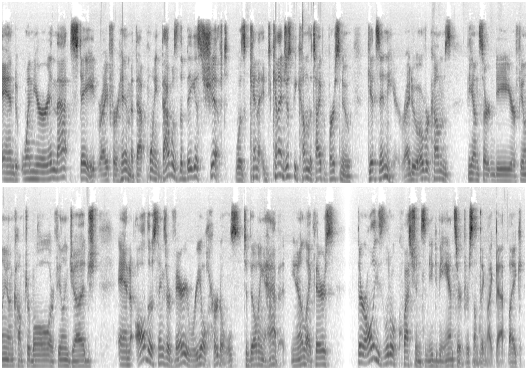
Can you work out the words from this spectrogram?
And when you're in that state, right, for him at that point, that was the biggest shift was can I can I just become the type of person who gets in here, right? Who overcomes the uncertainty or feeling uncomfortable or feeling judged and all those things are very real hurdles to building a habit. You know, like there's there are all these little questions that need to be answered for something like that. Like,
